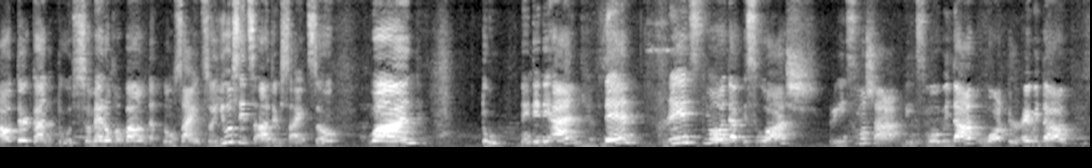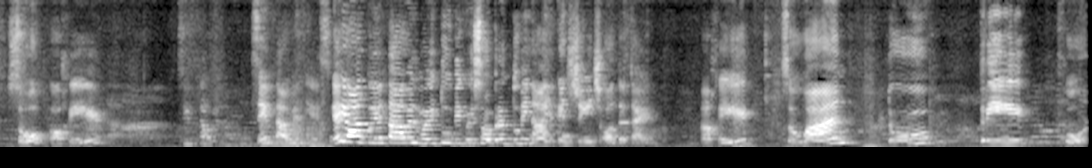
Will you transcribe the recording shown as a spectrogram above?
outer canthus. So, meron ka pang tatlong sides. So, use its other side. So, one, two. Naintindihan? Yes. Then, rinse mo, that is wash. Rinse mo siya. Rinse mo without water, ay without soap. Okay? Same towel lang. Same towel, yes. Ngayon, kung yung towel mo, yung tubig mo, yung sobrang dumi na, you can change all the time. Okay? So, one, two, three, four.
